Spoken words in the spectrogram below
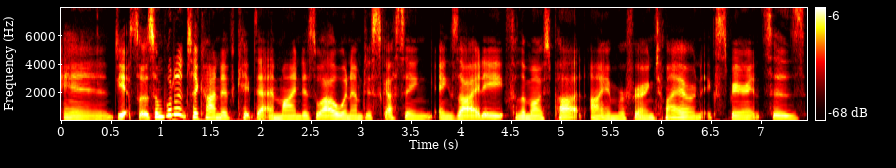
And yeah, so it's important to kind of keep that in mind as well when I'm discussing anxiety. For the most part, I am referring to my own experiences,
